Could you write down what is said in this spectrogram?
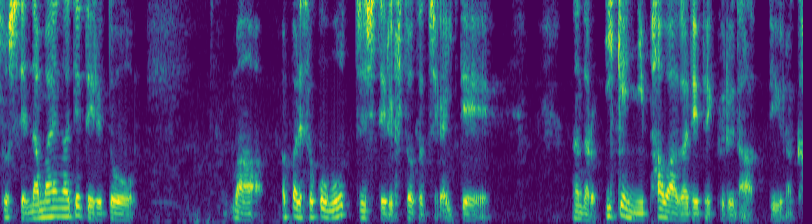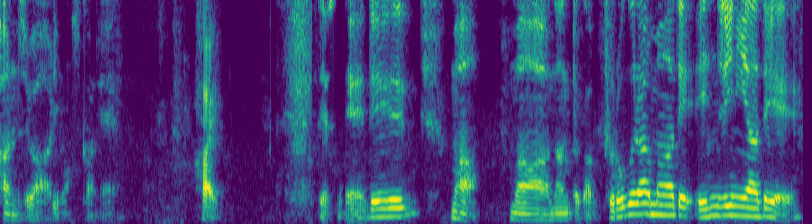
として名前が出てると、まあ、やっぱりそこをウォッチしてる人たちがいて、なんだろう、意見にパワーが出てくるなっていうような感じはありますかね。はい。ですね。で、まあ、まあ、なんとか、プログラマーでエンジニアで、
